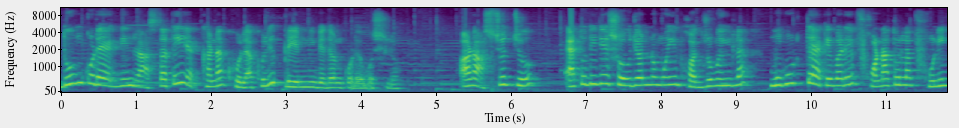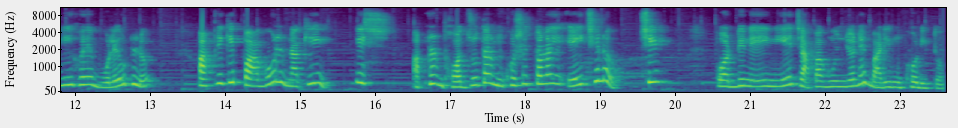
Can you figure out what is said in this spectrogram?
দুম করে একদিন রাস্তাতেই একখানা খোলাখুলি প্রেম নিবেদন করে বসল। আর আশ্চর্য, এতদিনের সৌজন্যময়ী ভদ্রমহিলা মুহূর্তে একেবারে ফনা তোলা ফণিনী হয়ে বলে উঠল, আপনি কি পাগল নাকি? ইস, আপনার ভদ্রতার মুখোশের তলায় এই ছিল? ছি! পরদিন এই নিয়ে চাপা গুঞ্জনে বাড়ি মুখরিত।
